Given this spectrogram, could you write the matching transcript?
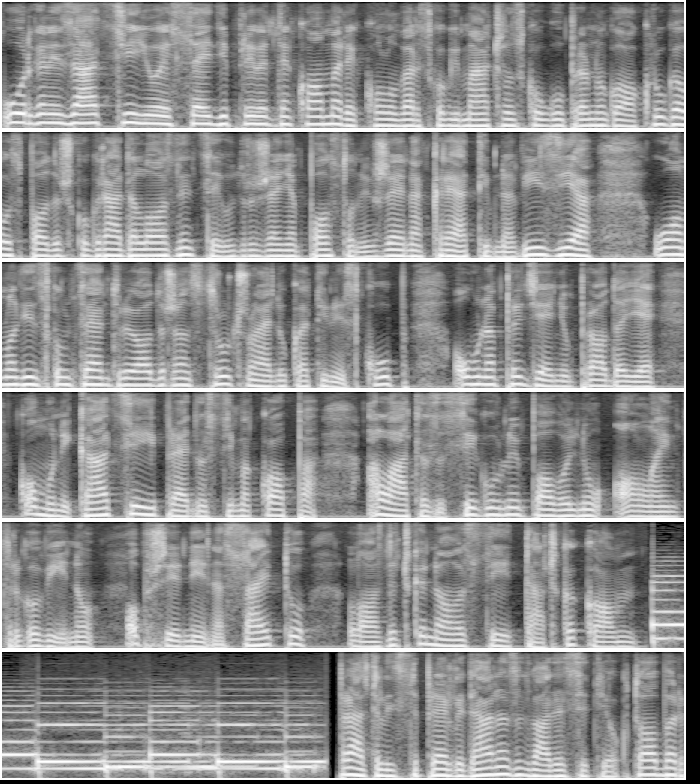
U organizaciji USAID je privatne komare Kolubarskog i Mačanskog upravnog okruga uz podršku grada Loznice i udruženja poslovnih žena Kreativna vizija u Omladinskom centru je održan stručno-edukativni skup o unapređenju prodaje, komunikacije i prednostima kopa, alata za sigurnu i povoljnu online trgovinu. Opširni na sajtu lozničkenovosti.com. Pratili ste pregled dana za 20. oktobar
